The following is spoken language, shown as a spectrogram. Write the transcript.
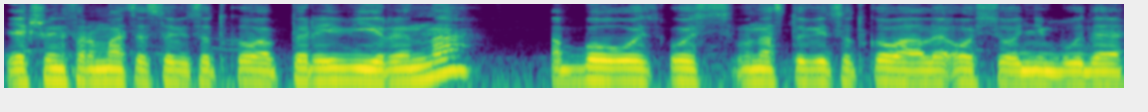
Якщо інформація 100% перевірена, або ось ось вона 100%, але ось сьогодні буде,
